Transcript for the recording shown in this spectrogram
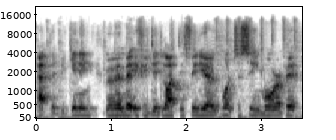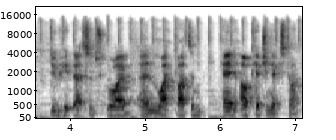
at the beginning. Remember, if you did like this video, want to see more of it, do hit that subscribe and like button, and I'll catch you next time.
